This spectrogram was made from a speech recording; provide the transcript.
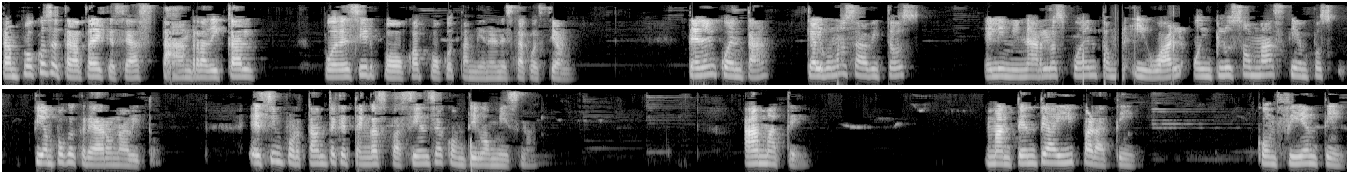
Tampoco se trata de que seas tan radical. Puedes ir poco a poco también en esta cuestión. Ten en cuenta que algunos hábitos, eliminarlos pueden tomar igual o incluso más tiempo, tiempo que crear un hábito. Es importante que tengas paciencia contigo misma. Ámate. Mantente ahí para ti. Confía en ti.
